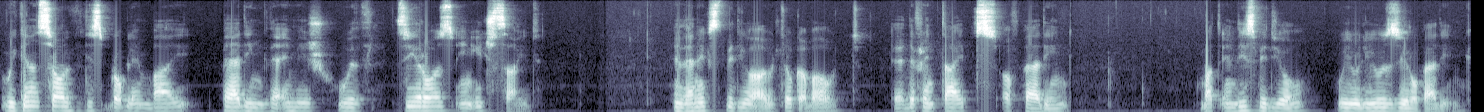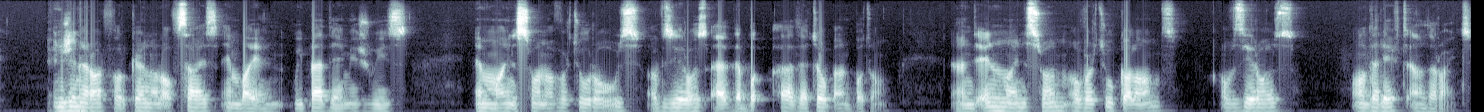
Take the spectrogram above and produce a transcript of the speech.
We can solve this problem by padding the image with zeros in each side. In the next video I will talk about uh, different types of padding, but in this video we will use zero padding. In general, for kernel of size m by n, we pad the image with m minus 1 over 2 rows of zeros at the, at the top and bottom and n minus 1 over 2 columns of zeros on the left and the right.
